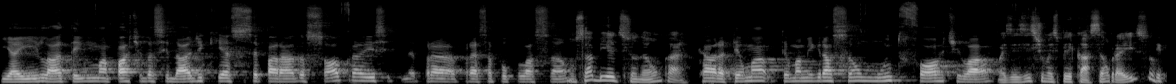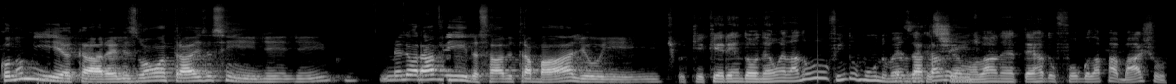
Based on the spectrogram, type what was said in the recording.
E aí lá tem uma parte da cidade que é separada só para esse né, para essa população. Não sabia disso não, cara. Cara, tem uma tem uma migração muito forte lá. Mas existe uma explicação para isso? Economia, cara. Eles vão atrás assim de, de melhorar a vida, sabe? Trabalho e. Tipo... Porque querendo ou não, é lá no fim do mundo mesmo, Exatamente. né? Que eles chamam lá, né? Terra do Fogo lá para baixo.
